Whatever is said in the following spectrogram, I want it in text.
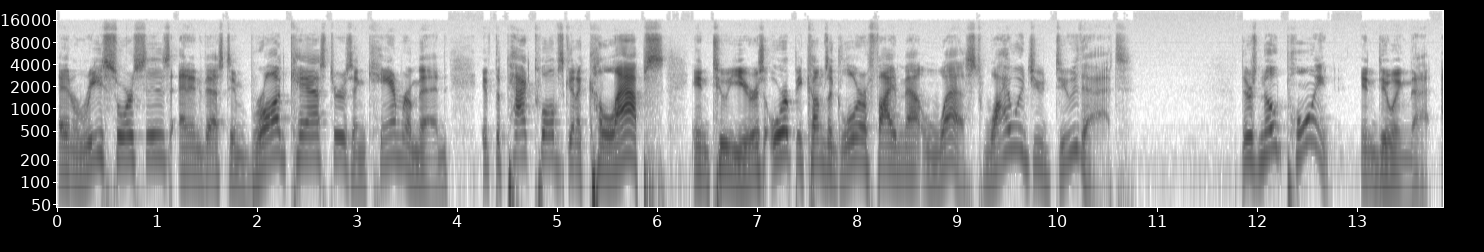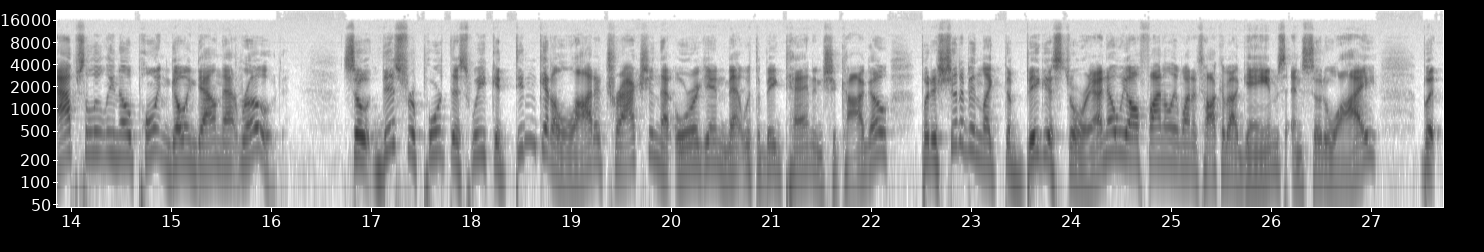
and resources and invest in broadcasters and cameramen if the Pac 12 is going to collapse in two years or it becomes a glorified Mountain West? Why would you do that? There's no point in doing that. Absolutely no point in going down that road. So this report this week, it didn't get a lot of traction that Oregon met with the Big Ten in Chicago, but it should have been like the biggest story. I know we all finally want to talk about games, and so do I, but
